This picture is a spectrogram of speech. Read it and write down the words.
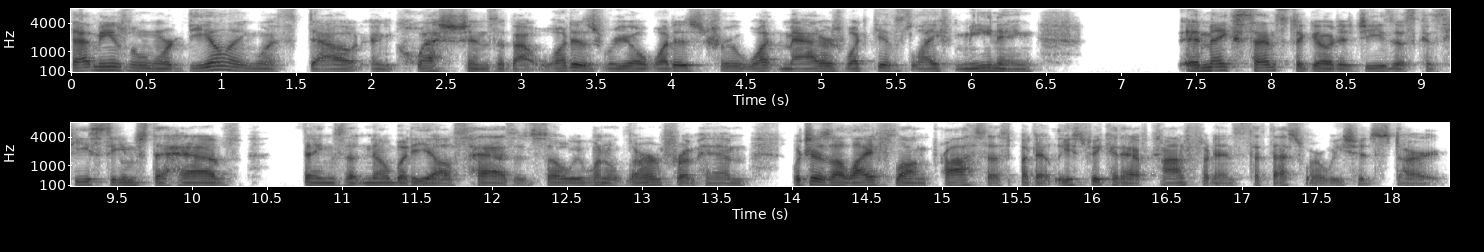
that means when we're dealing with doubt and questions about what is real, what is true, what matters, what gives life meaning, it makes sense to go to Jesus because he seems to have things that nobody else has. And so we want to learn from him, which is a lifelong process, but at least we could have confidence that that's where we should start.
